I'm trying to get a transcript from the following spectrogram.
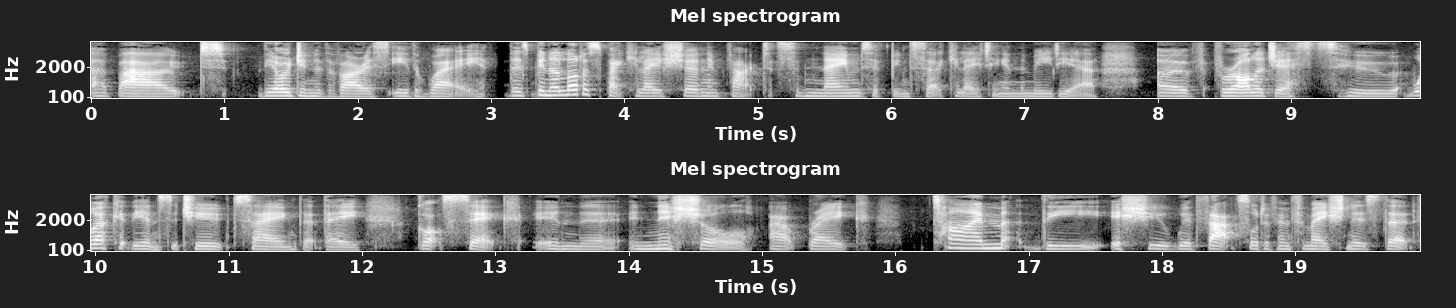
about the origin of the virus either way. There's been a lot of speculation. In fact, some names have been circulating in the media of virologists who work at the Institute saying that they got sick in the initial outbreak time, the issue with that sort of information is that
